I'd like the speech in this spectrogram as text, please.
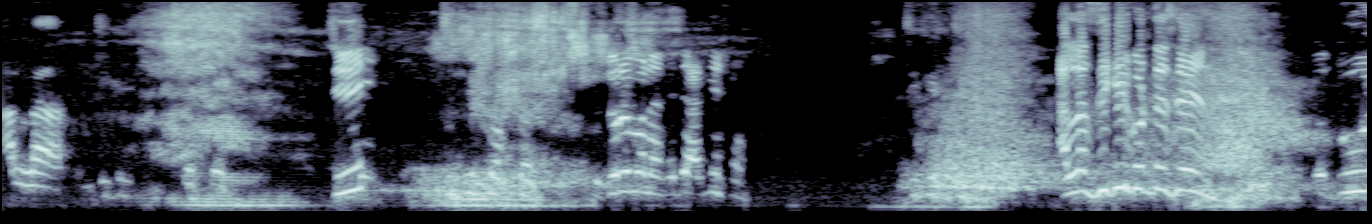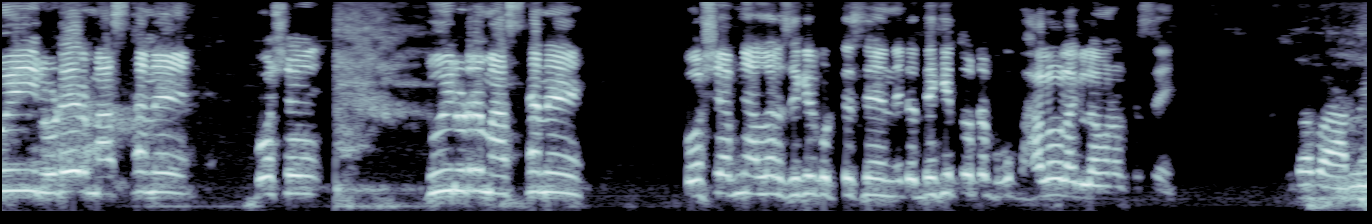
আল্লাহ জিকির জি? জোরে বলেন এই যে আগে। আল্লাহ জিকির করতেছেন। তো দুই রোডের মাঝখানে বসে দুই রোডের মাঝখানে বসে আপনি আল্লাহর জিকির করতেছেন এটা দেখে তো ওটা খুব ভালো লাগল আমার কাছে। বাবা আমি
